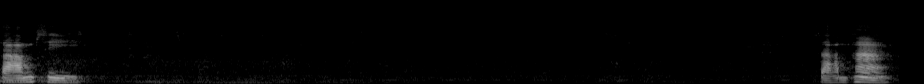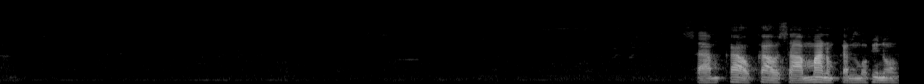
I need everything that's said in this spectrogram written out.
สามสี่สามห้าสามเก้าเก้าสามมานำกันบ่พี่น้อง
